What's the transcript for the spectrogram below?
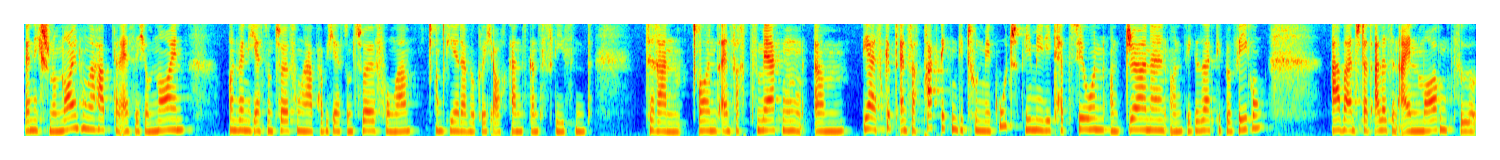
Wenn ich schon um neun Hunger habe, dann esse ich um neun. Und wenn ich erst um zwölf Hunger habe, habe ich erst um zwölf Hunger und gehe da wirklich auch ganz, ganz fließend dran und einfach zu merken, ähm, ja, es gibt einfach Praktiken, die tun mir gut, wie Meditation und Journalen und wie gesagt die Bewegung. Aber anstatt alles in einen Morgen zu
